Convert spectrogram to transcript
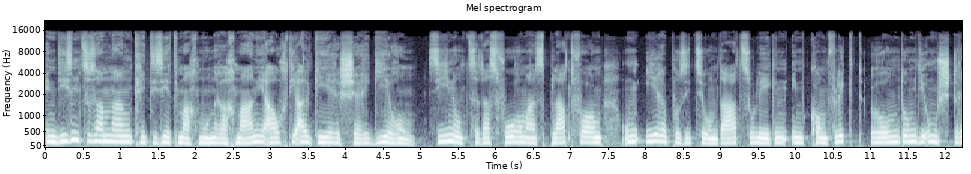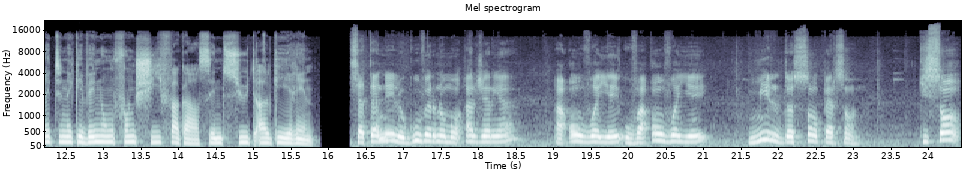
In diesem Zusammenhang kritisiert Mahmoud Rahmani auch die algerische Regierung. Sie nutze das Forum als Plattform, um ihre Position darzulegen im Konflikt rund um die umstrittene Gewinnung von Schiefergas in Südalgerien. Cette année, le gouvernement algérien a envoyé ou va envoyer 1200 personnes qui sont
